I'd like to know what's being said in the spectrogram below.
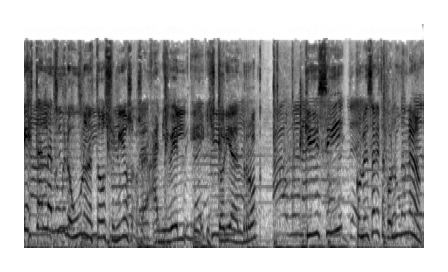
Está en la número uno en Estados Unidos, o sea, a nivel eh, historia del rock. Que decidí comenzar esta columna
